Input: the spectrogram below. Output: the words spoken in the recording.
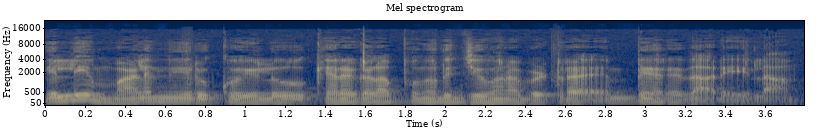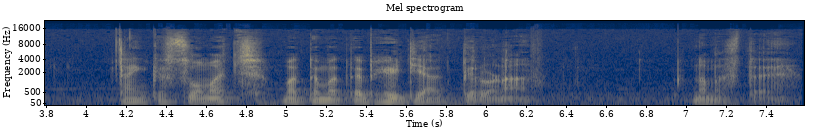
ಇಲ್ಲಿ ಮಳೆ ನೀರು ಕೊಯ್ಲು, ಕೆರೆಗಳ ಪುನರುಜ್ಜೀವನ ಬಿಟ್ಟರೆ ಬೇರೆ ದಾರಿ ಇಲ್ಲ. ಥ್ಯಾಂಕ್ ಯು ಸೋ ಮಚ್ ಮತ್ತೆ ಮತ್ತೆ ಭೇಟಿ ಆಗ್ತಿರೋಣ ನಮಸ್ತೆ.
